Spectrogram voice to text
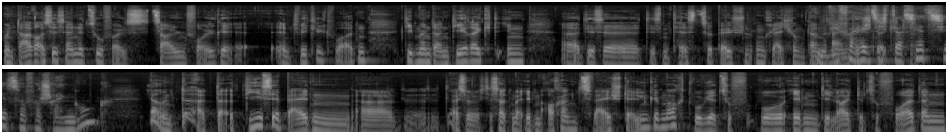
Und daraus ist eine Zufallszahlenfolge äh, entwickelt worden, die man dann direkt in äh, diese, diesen Test zur Bellschen Ungleichung dann und Wie verhält sich das jetzt hier zur Verschränkung? Ja, und äh, diese beiden, äh, also das hat man eben auch an zwei Stellen gemacht, wo wir zu, wo eben die Leute zuvor dann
